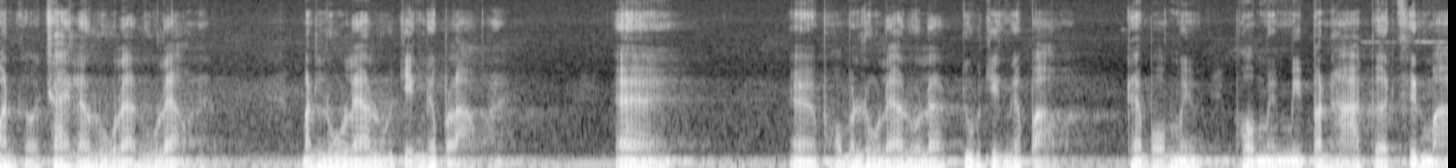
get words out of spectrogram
มันก็ใช่แล้วรู้แล้วรู้แล้วมันรู้แล้วรู้จริงหรือเปล่าเออเออพอมันรู้แล้วรู้แล้วรู้จริงหรือเปล่า แต่พอมีพอมันมีปัญหาเกิดขึ้นมา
